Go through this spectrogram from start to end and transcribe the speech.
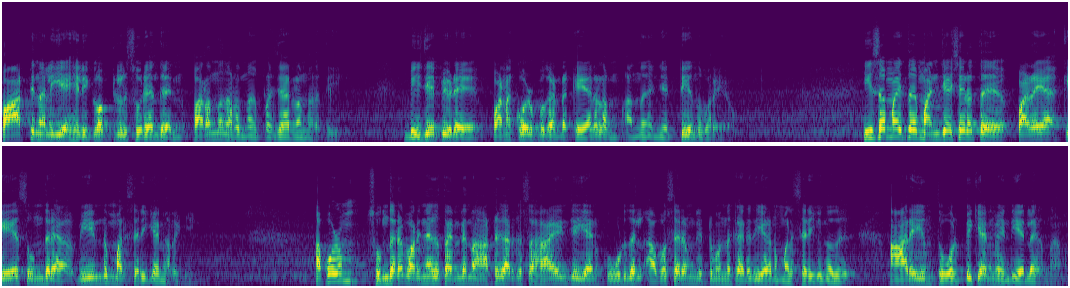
പാർട്ടി നൽകിയ ഹെലികോപ്റ്ററിൽ സുരേന്ദ്രൻ പറന്നു നടന്ന് പ്രചാരണം നടത്തി. ബി ജെ പിയുടെ പണക്കൊഴുപ്പ് കണ്ട കേരളം അന്ന് ഞെട്ടിയെന്ന് പറയാം? ഈ സമയത്ത് മഞ്ചേശ്വരത്ത് പഴയ കെ സുന്ദര വീണ്ടും മത്സരിക്കാൻ ഇറങ്ങി. അപ്പോഴും സുന്ദര പറഞ്ഞത് തന്റെ നാട്ടുകാർക്ക് സഹായം ചെയ്യാൻ കൂടുതൽ അവസരം കിട്ടുമെന്ന് കരുതിയാണ് മത്സരിക്കുന്നത് ആരെയും തോൽപ്പിക്കാൻ വേണ്ടിയല്ല എന്നാണ്.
